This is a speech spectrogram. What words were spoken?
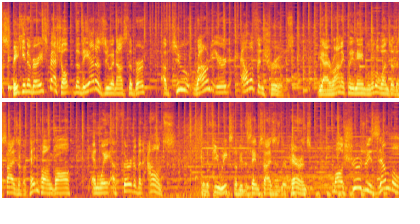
Speaking of very special, the Vienna Zoo announced the birth of two round-eared elephant shrews. The ironically named little ones are the size of a ping pong ball and weigh a third of an ounce. In a few weeks, they'll be the same size as their parents. While shrews resemble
